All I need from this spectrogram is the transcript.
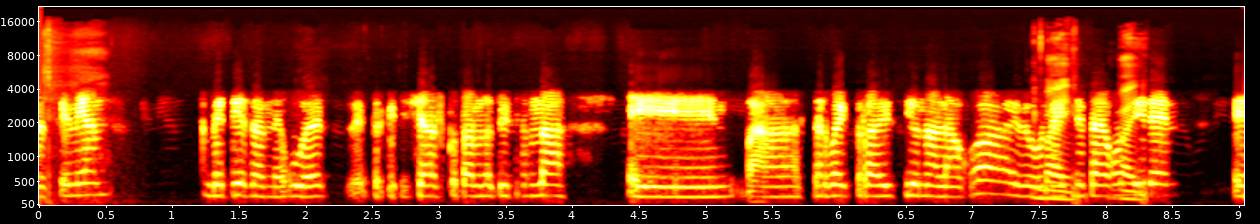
azkenean, beti esan dugu ez, perketixia askotan lotu izan da, e, ba, zerbait tradizionalagoa, edo Bai, naiz eta egon bai. diren, e,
